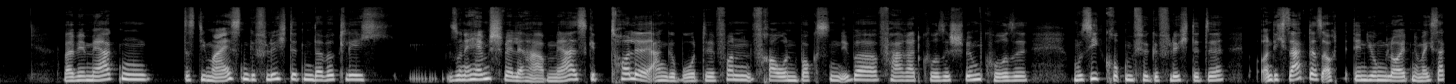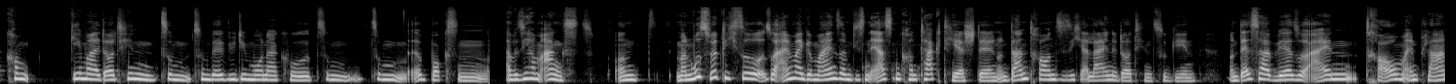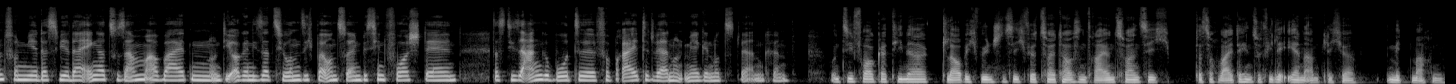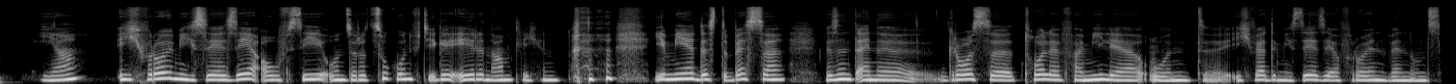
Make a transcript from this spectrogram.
Weil wir merken, dass die meisten Geflüchteten da wirklich so eine Hemmschwelle haben. Ja, es gibt tolle Angebote von Frauenboxen über Fahrradkurse, Schwimmkurse, Musikgruppen für Geflüchtete. Und ich sage das auch den jungen Leuten immer. Ich sage, komm, geh mal dorthin zum zum Bellevue de Monaco, zum zum äh, Boxen. Aber sie haben Angst und man muss wirklich so, so einmal gemeinsam diesen ersten Kontakt herstellen und dann trauen sie sich alleine dorthin zu gehen. Und deshalb wäre so ein Traum, ein Plan von mir, dass wir da enger zusammenarbeiten und die Organisationen sich bei uns so ein bisschen vorstellen, dass diese Angebote verbreitet werden und mehr genutzt werden können. Und Sie, Frau Gattina, glaube ich, wünschen sich für 2023, dass auch weiterhin so viele Ehrenamtliche mitmachen. Ja, ich freue mich sehr, sehr auf Sie, unsere zukünftige Ehrenamtlichen. Je mehr, desto besser. Wir sind eine große, tolle Familie mhm. und äh, ich werde mich sehr, sehr freuen, wenn uns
